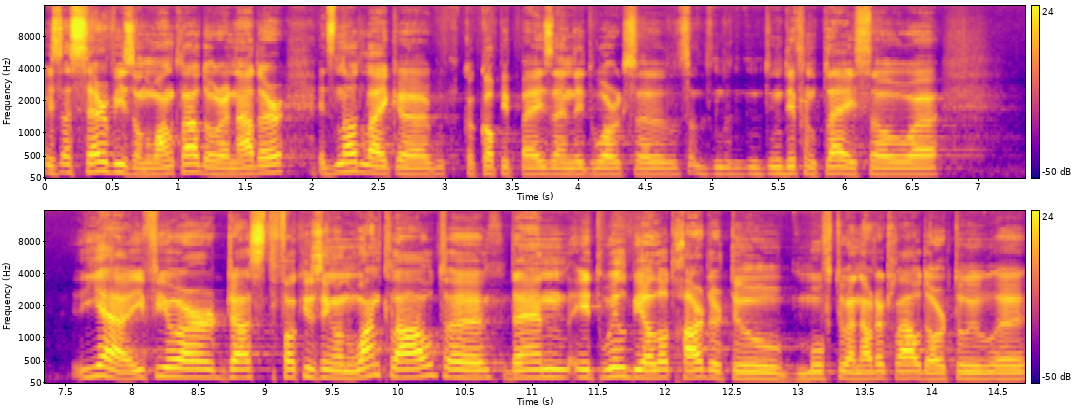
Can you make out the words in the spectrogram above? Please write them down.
is a service on one cloud or another. It's not like a, a copy paste and it works uh, in different place. So uh, yeah, if you are just focusing on one cloud, uh, then it will be a lot harder to move to another cloud or to uh,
